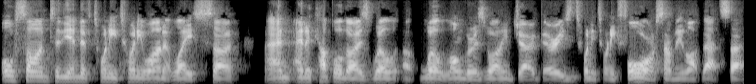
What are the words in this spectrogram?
All signed to the end of 2021 at least. So, and and a couple of those well uh, well longer as well. I think Joe Berry's 2024 or something like that. So,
